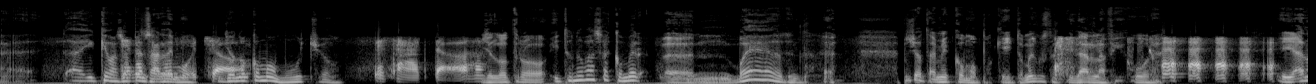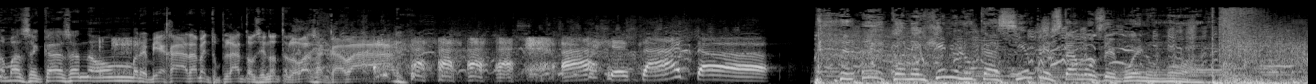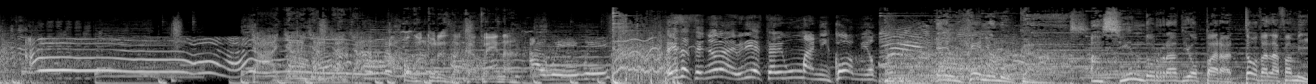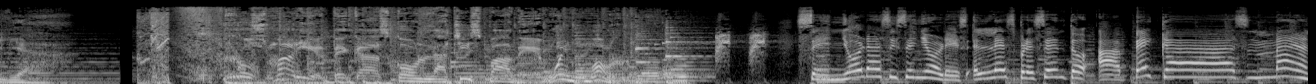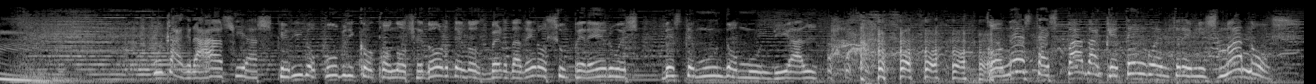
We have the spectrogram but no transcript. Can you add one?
ay, ¿qué vas a pensar de mí? Yo no como mucho. Exacto. Y el otro, ¿y tú no vas a comer? Em, bueno, pues yo también como poquito, me gusta cuidar la figura. Y ya nomás se casan, no, hombre, vieja, dame tu plato, si no te lo vas a acabar. ¡Ah, exacto! Con el genio Lucas siempre estamos de buen humor. Ya, ya, ya, ya, ya. ¿A poco tú eres la Catrina? Ah, güey, güey. Esa señora debería estar en un manicomio. El genio Lucas, haciendo radio para toda la familia. Rosmarie Pecas con la chispa de buen humor. Señoras y señores, les presento a Pecas Man. Muchas gracias, querido público conocedor de los verdaderos superhéroes de este mundo mundial. Con esta espada que tengo entre mis manos,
